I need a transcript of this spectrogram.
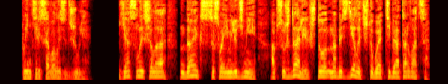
— поинтересовалась Джули. «Я слышала, Дайкс со своими людьми обсуждали, что надо сделать, чтобы от тебя оторваться».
